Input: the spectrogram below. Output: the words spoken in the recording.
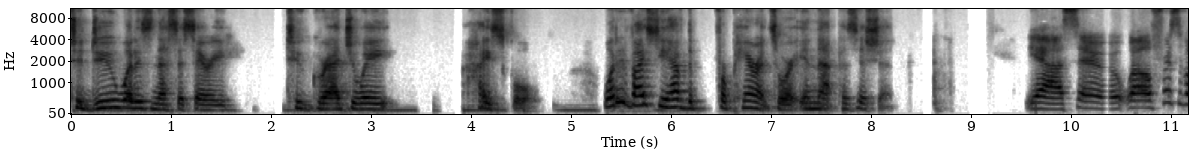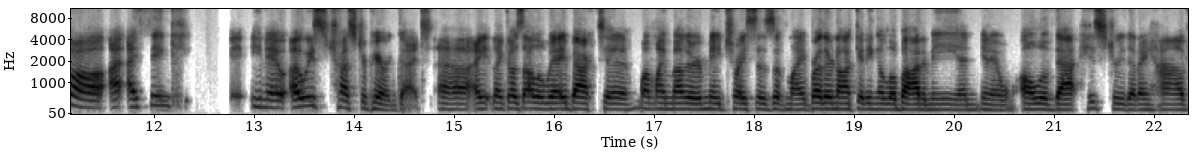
to do what is necessary to graduate high school? What advice do you have for parents who are in that position? Yeah. So, well, first of all, I, I think you know always trust your parent gut uh, i that goes all the way back to what my mother made choices of my brother not getting a lobotomy and you know all of that history that i have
